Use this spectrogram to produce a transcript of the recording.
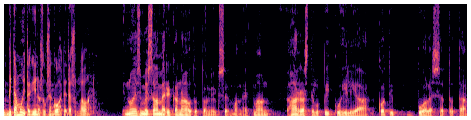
Mitä muita kiinnostuksen kohteita sulla on? No esimerkiksi Amerikan autot on yksi semmoinen, että mä oon harrastellut pikkuhiljaa kotipuolessa tota,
